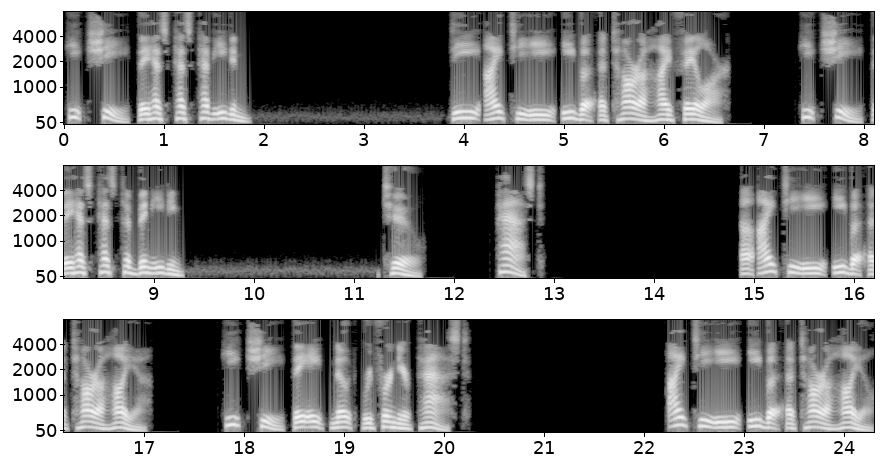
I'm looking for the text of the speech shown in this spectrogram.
He, she, they has, has, have eaten D ite, iba, atara hi phalar. He, she, they has, has, have been eating 2. Past a ite, iba, atara haya. He, she, they ate, note, refer near past. Ite, iba, atara hayal.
